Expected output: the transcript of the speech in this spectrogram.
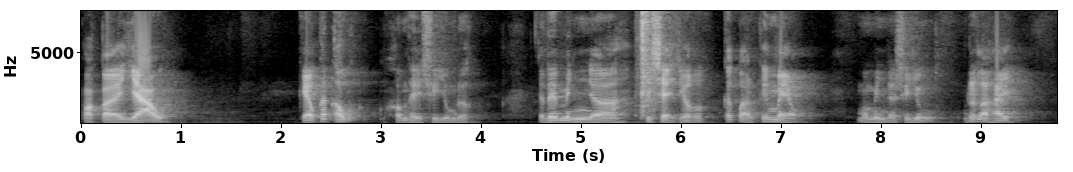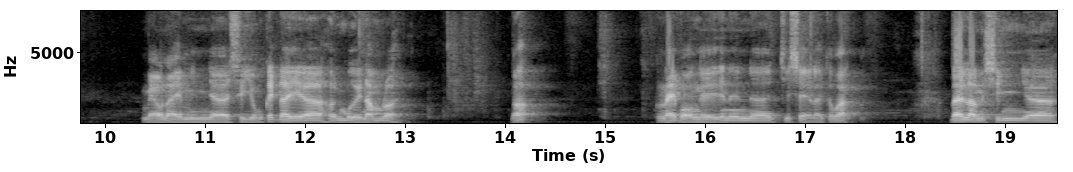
hoặc là dao kéo cắt ống không thể sử dụng được. Cho nên mình ờ, chia sẻ cho các bạn cái mẹo mà mình đã sử dụng rất là hay. Mẹo này mình ờ, sử dụng cách đây hơn 10 năm rồi. Đó nay bỏ nghề cho nên ờ, chia sẻ lại các bạn. Đây là mình xin ờ,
